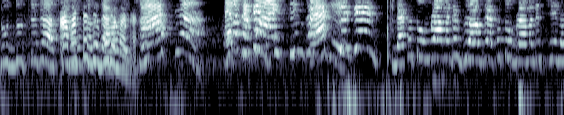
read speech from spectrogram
দূর দূর থেকে আসে আমারটা দেবো দেখা না করতে। মানা। আস না। এক সেকেন্ড আইসক্রিম এক সেকেন্ড দেখো তোমরা আমাদের ব্লগ দেখো তোমরা আমাদের চেনো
